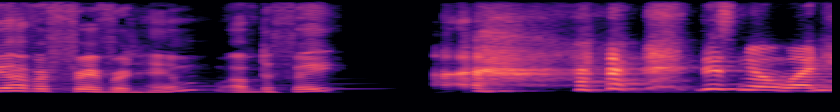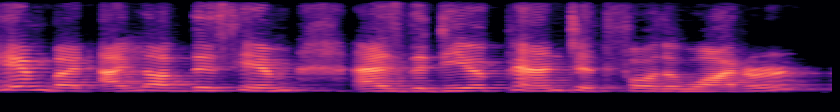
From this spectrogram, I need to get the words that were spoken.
Do you have a favorite hymn of the faith? There's no one hymn, but I love this hymn as the deer panteth for the water.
